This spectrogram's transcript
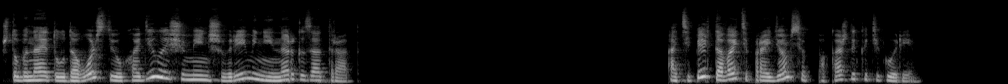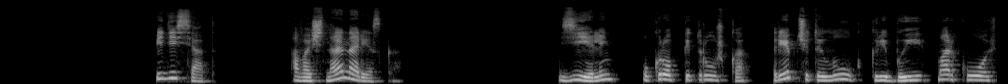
чтобы на это удовольствие уходило еще меньше времени и энергозатрат. А теперь давайте пройдемся по каждой категории. 50. Овощная нарезка. Зелень, укроп, петрушка, репчатый лук, грибы, морковь,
